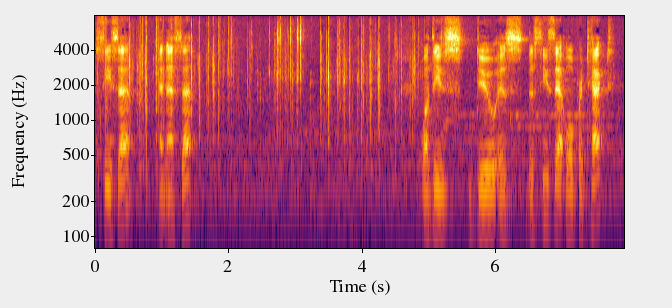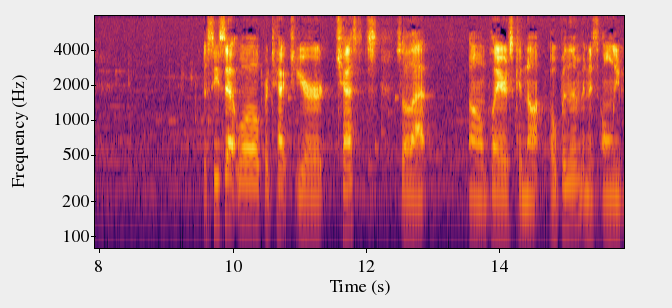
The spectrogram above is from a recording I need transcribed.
C set and S set. What these do is the C set will protect the C set will protect your chests so that um, players cannot open them and it's only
